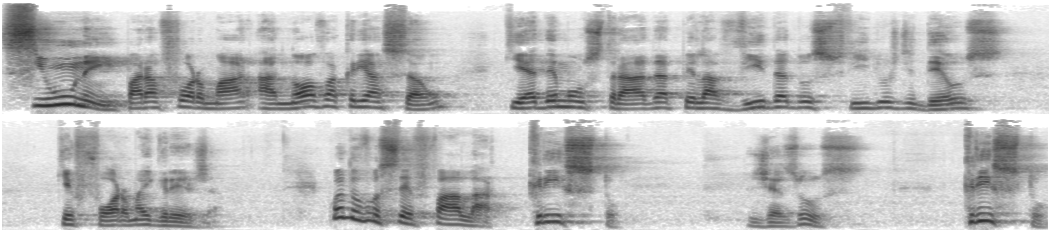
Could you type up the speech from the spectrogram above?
se unem para formar a nova criação que é demonstrada pela vida dos filhos de Deus que forma a igreja. Quando você fala Cristo, Jesus, Cristo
